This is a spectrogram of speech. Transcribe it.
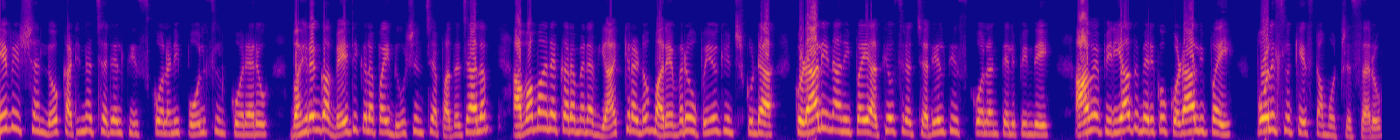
ఏ విషయంలో కఠిన చర్యలు తీసుకోవాలని పోలీసులను కోరారు? బహిరంగ వేదికలపై దూషించే పదజాలం అవమానకరమైన వ్యాఖ్యలను మరెవరూ ఉపయోగించకుండా కొడాలి నానిపై అత్యవసర చర్యలు తీసుకోవాలని తెలిపింది. ఆమె ఫిర్యాదు మేరకు కొడాలిపై పోలీసులు కేసు నమోదు చేశారు.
